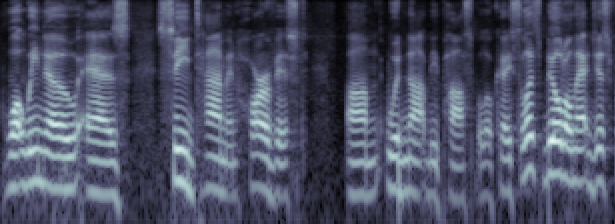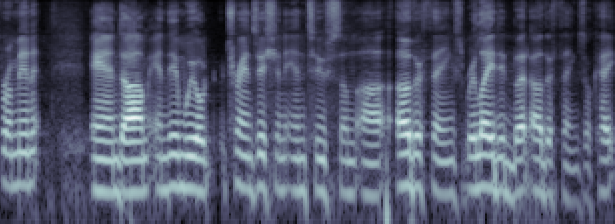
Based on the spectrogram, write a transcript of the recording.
what we know as seed time and harvest um, would not be possible. Okay, so let's build on that just for a minute, and, um, and then we'll transition into some uh, other things related, but other things. Okay,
